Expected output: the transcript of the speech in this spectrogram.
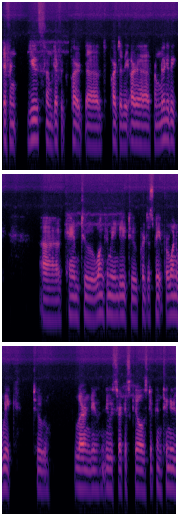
different youth from different part uh, parts of the area from Nunavik uh, came to one community to participate for one week to learn new new circus skills to continue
